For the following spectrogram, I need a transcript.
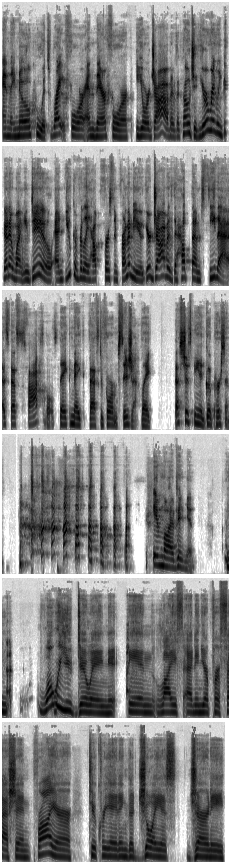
and they know who it's right for. And therefore, your job as a coach, if you're really good at what you do and you can really help the person in front of you, your job is to help them see that as best as possible so they can make best informed decision. Like that's just being a good person. in my opinion. What were you doing in life and in your profession prior to creating the joyous journey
